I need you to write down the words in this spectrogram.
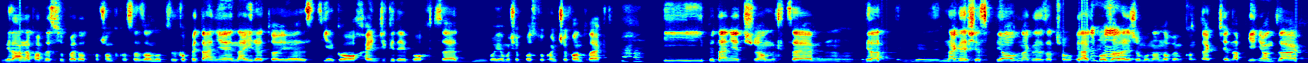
gra naprawdę super od początku sezonu. Tylko pytanie, na ile to jest jego chęć gry, bo chce, bo jemu się po prostu kończy kontrakt. Aha. I pytanie, czy on chce mm, gra, nagle się spiął, nagle zaczął grać, bo Mhm. zależy mu na nowym kontrakcie, na pieniądzach,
